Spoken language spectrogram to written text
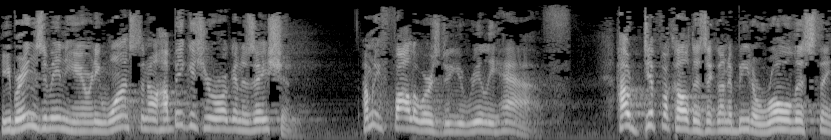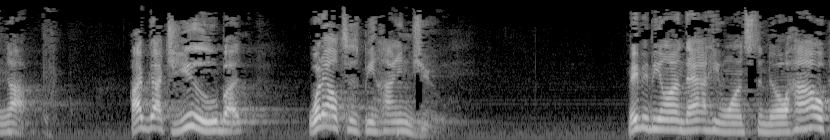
he brings him in here and he wants to know how big is your organization? How many followers do you really have? How difficult is it going to be to roll this thing up? I've got you, but what else is behind you? Maybe beyond that, he wants to know how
